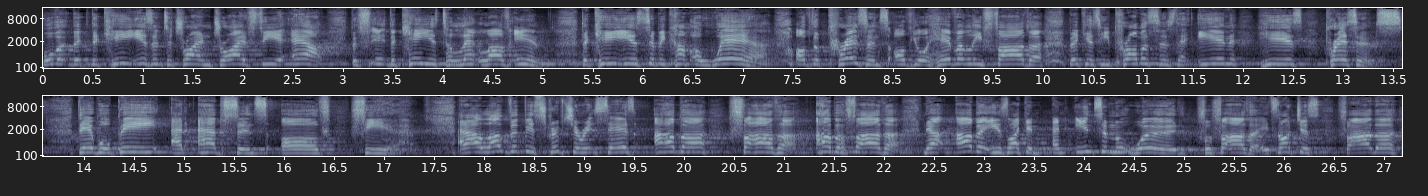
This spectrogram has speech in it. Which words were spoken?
Well, the, the, key isn't to try and drive fear out, the, the key is to let love in. The key is to become aware of the presence of your Heavenly Father because He promises that in His presence there will be an absence of fear. And I love that this scripture it says, Abba Father, Abba Father. Now, Abba is like an, an intimate word for father. It's not just Father,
